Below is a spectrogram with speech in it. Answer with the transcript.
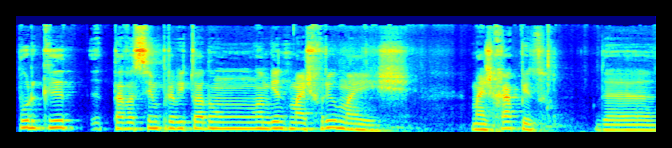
porque estava sempre habituado a um ambiente mais frio, mais, mais rápido da,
